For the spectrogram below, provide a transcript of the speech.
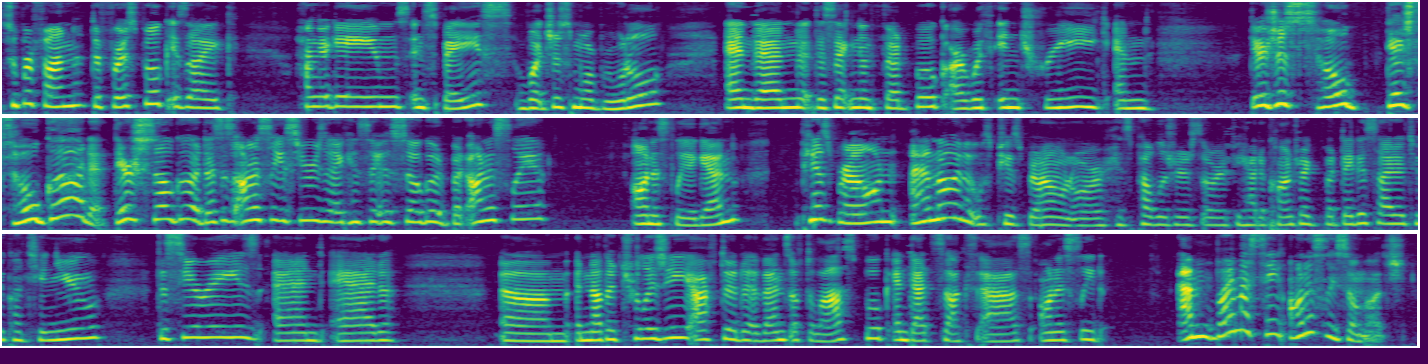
super fun. The first book is like Hunger Games in space, but just more brutal. And then the second and third book are with intrigue and they're just so they're so good. They're so good. This is honestly a series that I can say is so good. But honestly, honestly again, Pierce Brown, I don't know if it was Pierce Brown or his publishers or if he had a contract, but they decided to continue the series and add um, another trilogy after the events of the last book, and that sucks ass. Honestly, I'm, why am I saying honestly so much?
